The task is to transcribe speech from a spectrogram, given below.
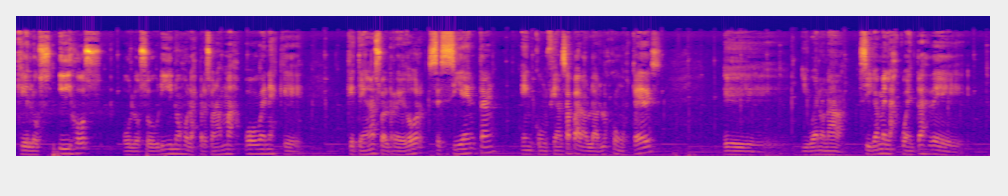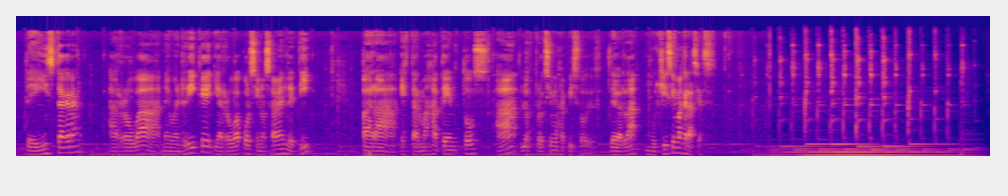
que los hijos o los sobrinos o las personas más jóvenes que, que tengan a su alrededor se sientan en confianza para hablarlos con ustedes. Eh, y bueno, nada, síganme en las cuentas de, de Instagram, arroba neoenrique y arroba por si no saben de ti para estar más atentos a los próximos episodios. De verdad, muchísimas gracias.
